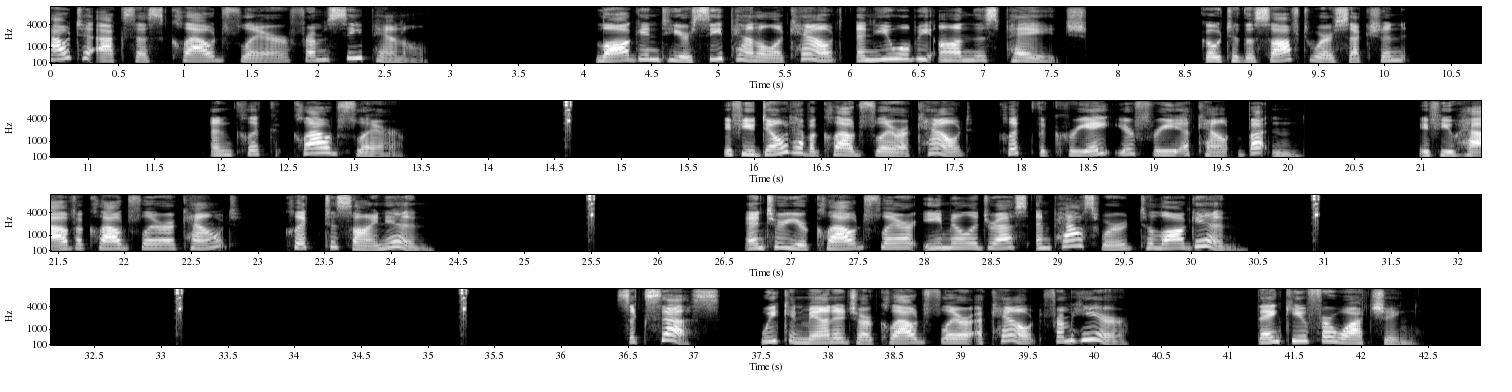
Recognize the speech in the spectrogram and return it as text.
How to access Cloudflare from cPanel. Log into your cPanel account and you will be on this page. Go to the Software section and click Cloudflare. If you don't have a Cloudflare account, click the Create Your Free Account button. If you have a Cloudflare account, click to sign in. Enter your Cloudflare email address and password to log in. Success! We can manage our Cloudflare account from here. Thank you for watching.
